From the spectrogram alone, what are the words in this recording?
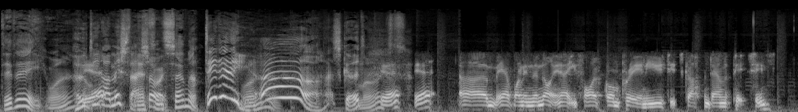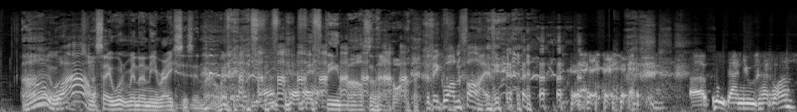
Did he? Wow. Who did I miss that? Ayrton Sorry. Senna. Did he? Ah, that's good. Yeah, yeah. Um, he had one in the 1985 Grand Prix, and he used it to go up and down the pits in. Oh, wow! I was wow. going to say, he wouldn't win any races in that. would 15 miles an hour. The big one five. uh, Paul Daniels had one.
